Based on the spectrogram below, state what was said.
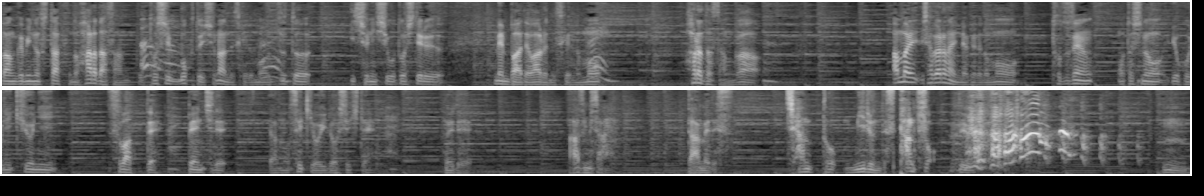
番組のスタッフの原田さんって年僕と一緒なんですけども、はい。ずっと一緒に仕事をしてるメンバーではあるんですけれども、はい。原田さんが、うん。あんまり喋らないんだけれども突然私の横に急に座って、ベンチであの席を移動してきて、それで安住さんダメです。ちゃんと見るんですパンツをっていう。うん。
